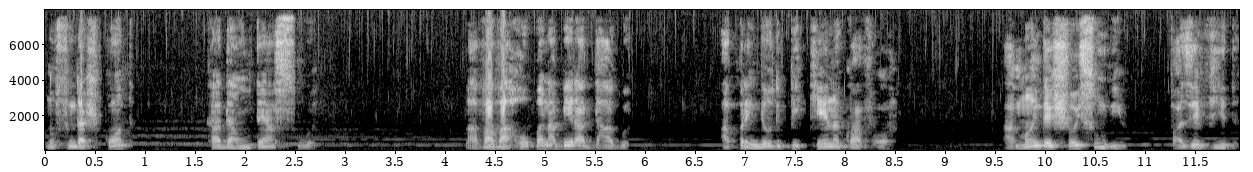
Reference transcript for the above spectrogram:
No fim das contas, cada um tem a sua. Lavava roupa na beira d'água. Aprendeu de pequena com a avó. A mãe deixou e sumiu, fazer vida.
